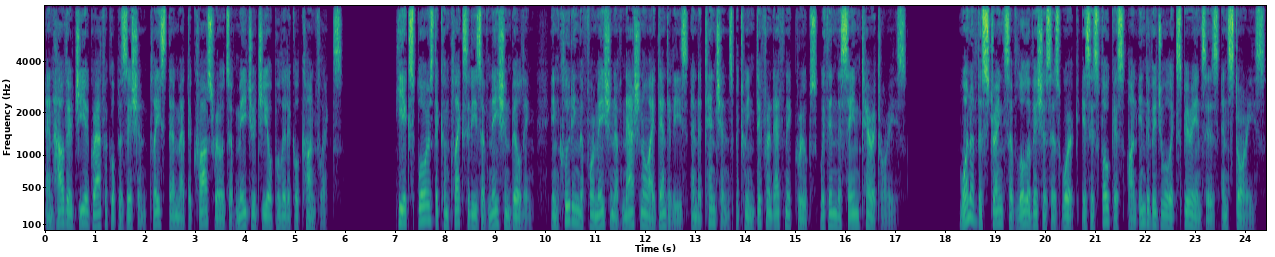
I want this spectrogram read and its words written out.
and how their geographical position placed them at the crossroads of major geopolitical conflicts. He explores the complexities of nation building, including the formation of national identities and the tensions between different ethnic groups within the same territories. One of the strengths of Liulevicius's work is his focus on individual experiences and stories.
